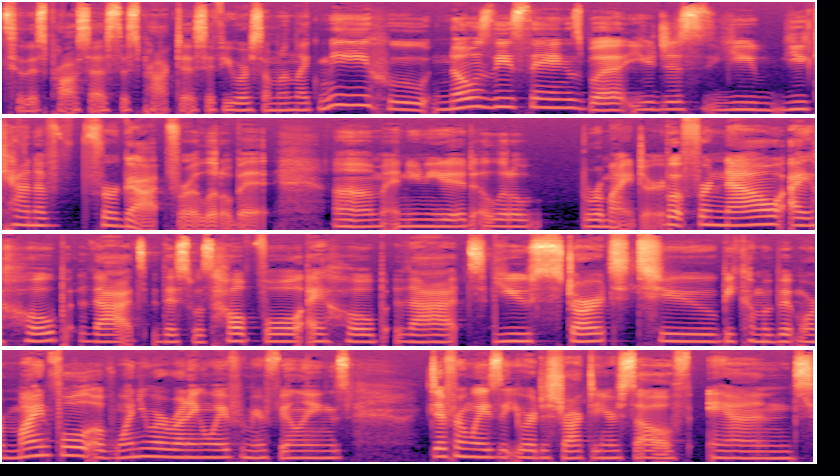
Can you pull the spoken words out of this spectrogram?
to this process this practice if you are someone like me who knows these things but you just you you kind of forgot for a little bit um, and you needed a little reminder. But for now, I hope that this was helpful. I hope that you start to become a bit more mindful of when you are running away from your feelings, different ways that you are distracting yourself, and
